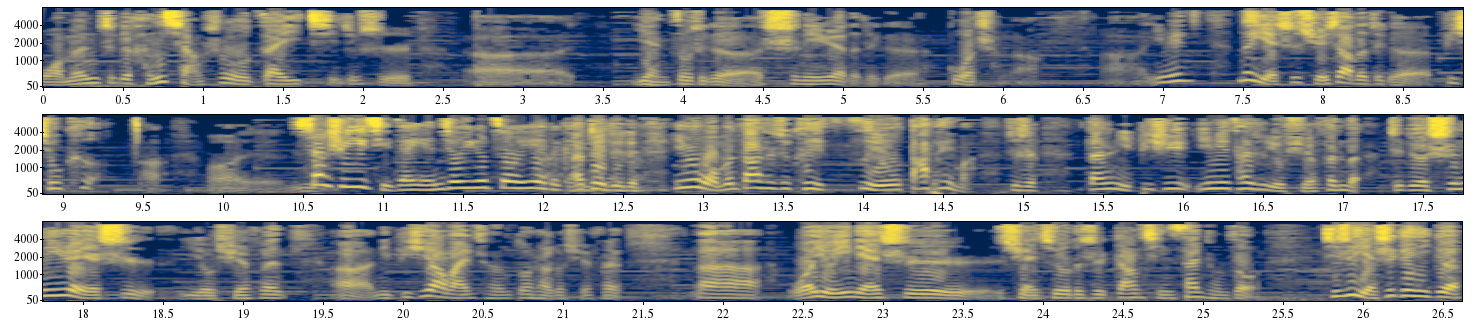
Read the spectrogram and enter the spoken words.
我们这个很享受在一起，就是呃。演奏这个室内乐的这个过程啊，啊，因为那也是学校的这个必修课啊，呃，像是一起在研究一个作业的感觉。啊，对对对，因为我们当时就可以自由搭配嘛，就是，但是你必须，因为它是有学分的，这个室内乐也是有学分啊，你必须要完成多少个学分。那我有一年是选修的是钢琴三重奏，其实也是跟一个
